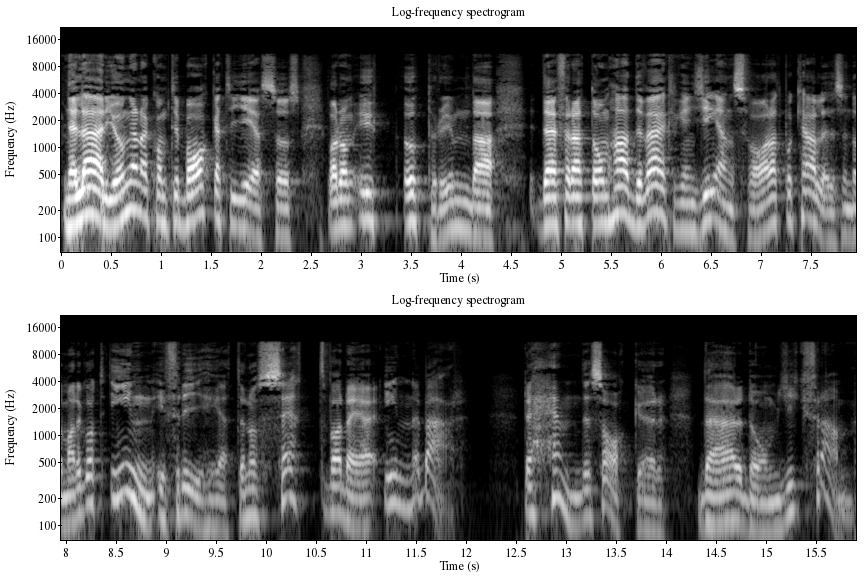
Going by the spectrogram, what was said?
När lärjungarna kom tillbaka till Jesus var de upprymda därför att de hade verkligen gensvarat på kallelsen. De hade gått in i friheten och sett vad det innebär. Det hände saker där de gick fram.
